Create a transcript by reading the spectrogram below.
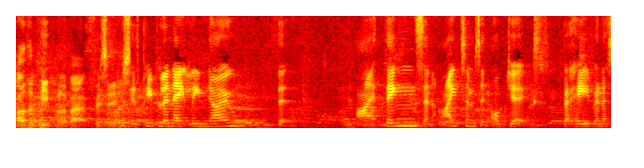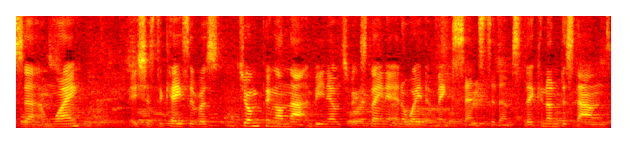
other people about physics. Because people innately know that things and items and objects behave in a certain way. It's just a case of us jumping on that and being able to explain it in a way that makes sense to them so they can understand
